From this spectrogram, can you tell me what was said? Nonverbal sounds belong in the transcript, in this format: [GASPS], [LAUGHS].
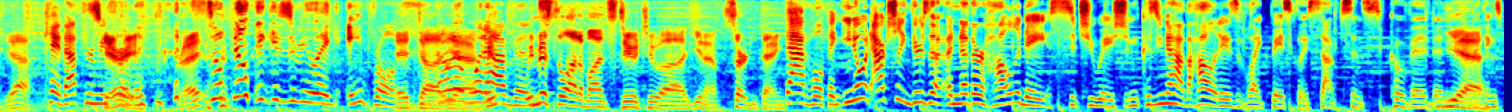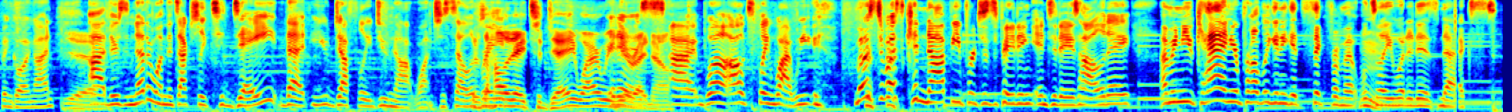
Yeah. Okay, that threw Scary, me for a loop. [LAUGHS] right? I still feel like it should be like April. It does. I don't yeah. know what we, happened. We missed a lot of months due to uh, you know, certain things. that whole thing. You know what? Actually, there's a, another holiday situation because you know how the holidays have like basically sucked since COVID and Yeah. everything's been going on. Yeah. Uh, there's another one that's actually today that you definitely do not want to celebrate. There's a holiday today. Why are we It here is. right now? Uh, well, I'll explain why. We [LAUGHS] most of us cannot be participating in today's holiday. I mean, you can. You're probably going to get sick from it. We'll Hmm. tell you what it is next.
